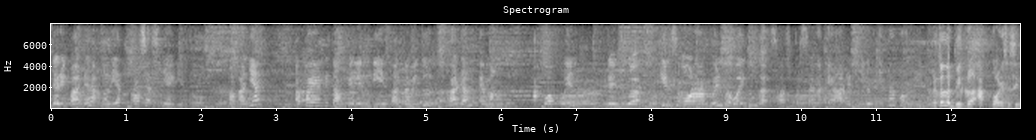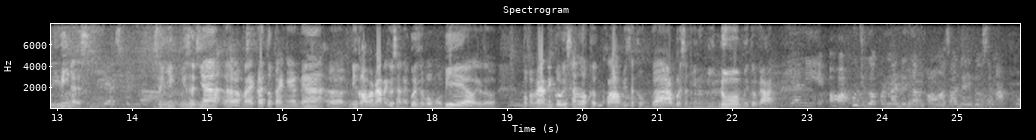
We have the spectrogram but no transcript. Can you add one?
daripada ngelihat prosesnya gitu. Makanya apa yang ditampilin di Instagram itu kadang emang aku akuin dan juga mungkin semua orang akuin bahwa itu nggak 100% yang ada di hidup kita kok gitu. itu lebih ke aktualisasi diri nggak sih Yes benar. misalnya misalnya eh, mereka tuh pengennya eh, ini kalau pameran gue sana gue bisa bawa mobil gitu gue pameran nih gue bisa lo ke klub bisa ke bar gue bisa minum minum gitu kan Iya nih, oh aku juga pernah dengar kalau nggak salah dari dosen aku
